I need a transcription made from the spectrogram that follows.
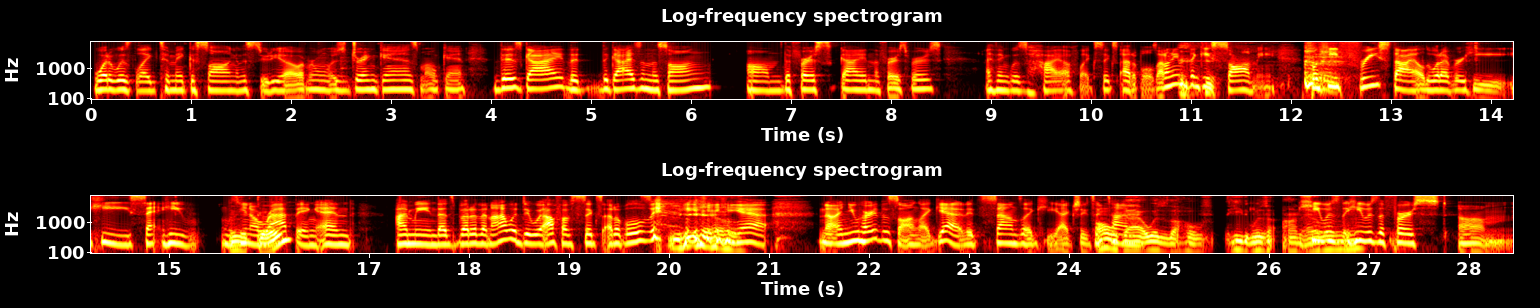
what it was like to make a song in the studio. Everyone was drinking, smoking. This guy, the the guys in the song, um, the first guy in the first verse, I think was high off like six edibles. I don't even think he saw me, but he freestyled whatever he he sent he was you know good? rapping and I mean that's better than I would do it off of six edibles. Yeah. yeah. No, and you heard the song like yeah, it sounds like he actually took Oh, time. that was the whole. He was on. he was the, he was the first um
